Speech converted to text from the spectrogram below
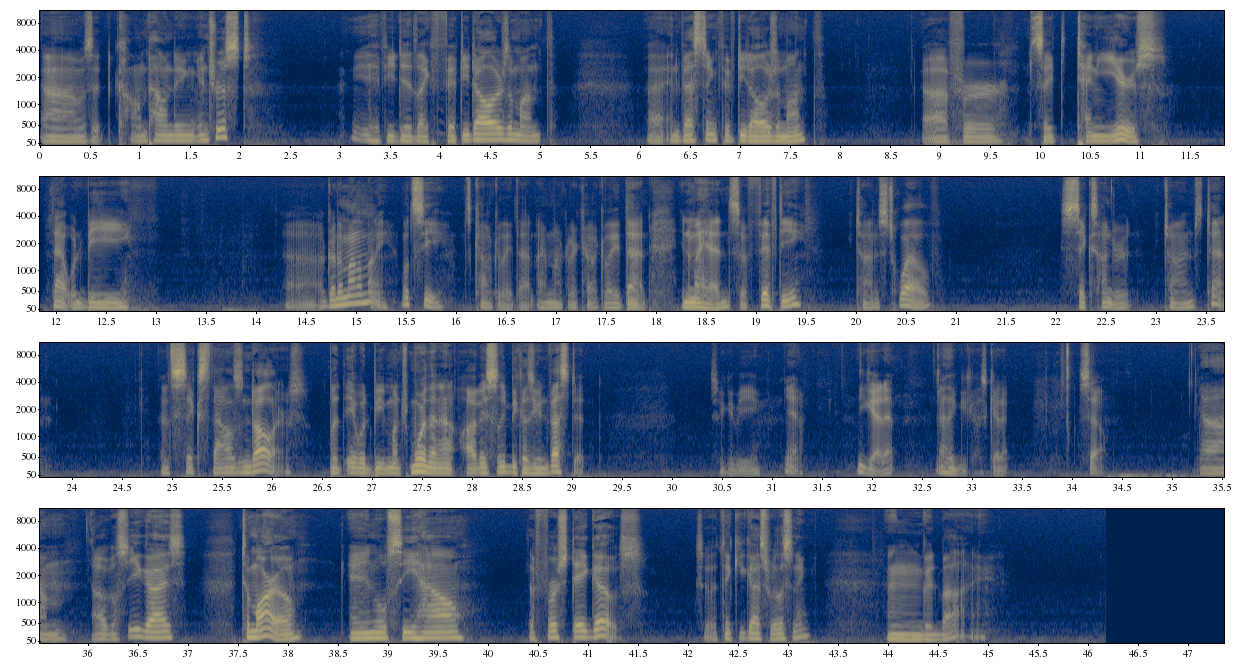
uh, was it compounding interest? If you did like fifty dollars a month, uh, investing fifty dollars a month uh, for say ten years, that would be uh, a good amount of money. Let's see. Let's calculate that. I'm not going to calculate that in my head. So 50 times 12, 600 times 10. That's $6,000. But it would be much more than that, obviously, because you invest it. So it could be, yeah, you get it. I think you guys get it. So, um, I will see you guys tomorrow, and we'll see how the first day goes. So, thank you guys for listening, and goodbye.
